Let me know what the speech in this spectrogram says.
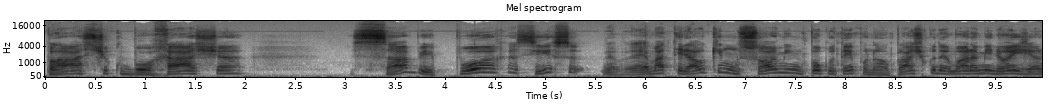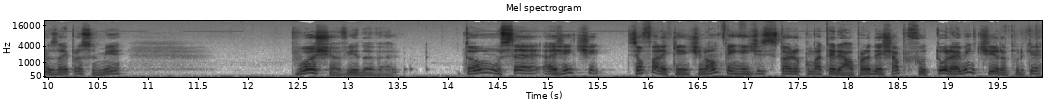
plástico, borracha, Sabe? Porra, se isso. Meu, é material que não some em pouco tempo, não. Plástico demora milhões de anos aí pra sumir. Poxa vida, velho. Então, se a gente. Se eu falei que a gente não tem registro histórico material para deixar pro futuro, é mentira, porque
